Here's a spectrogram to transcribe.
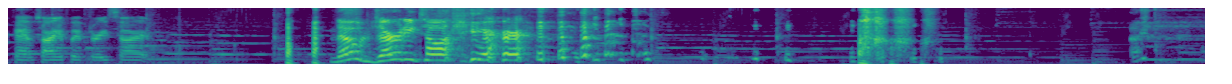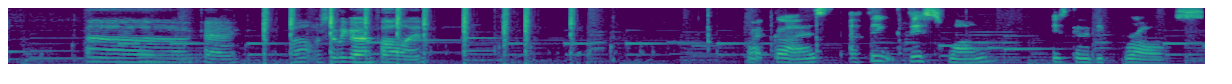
Okay, I'm sorry if we have to restart. no dirty talk here. uh, okay. Well, I'm just gonna go and fall in. Right, guys. I think this one is going to be grass.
